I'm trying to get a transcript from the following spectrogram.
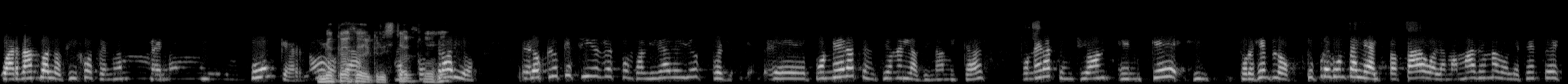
guardando a los hijos en un, en un búnker, ¿no? Una caja de cristal. Al contrario pero creo que sí es responsabilidad de ellos, pues, eh, poner atención en las dinámicas, poner atención en qué, por ejemplo, tú pregúntale al papá o a la mamá de un adolescente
